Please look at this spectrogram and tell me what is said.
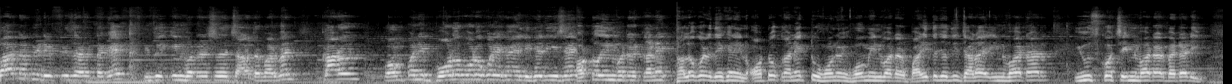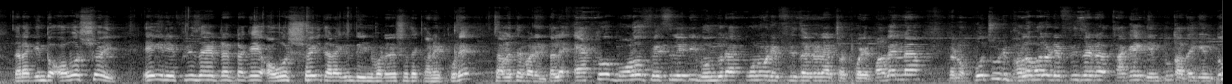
বাট আপনি রেফ্রিজারেটরটাকে কিন্তু ইনভার্টারের সাথে চালাতে পারবেন। কারণ কোম্পানি বড় বড় করে এখানে লিখে দিয়েছে অটো ইনভার্টার কানেক্ট ভালো করে দেখে নিন auto connect to home home inverter বাড়িতে যদি যারা ইনভার্টার ইউজ করছে ইনভার্টার ব্যাটারি তারা কিন্তু অবশ্যই এই রেফ্রিজারেটরটাকে অবশ্যই তারা কিন্তু ইনভার্টারের সাথে কানেক্ট করে চালাতে পারেন। তাহলে এত বড় ফেসিলিটি বন্ধুরা কোনো রেফ্রিজারেটর আর চট করে পাবেন না। কারণ প্রচুর ভালো ভালো রেফ্রিজারেটার থাকে কিন্তু তাতে কিন্তু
